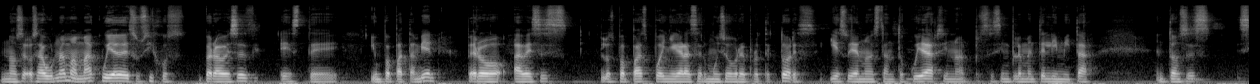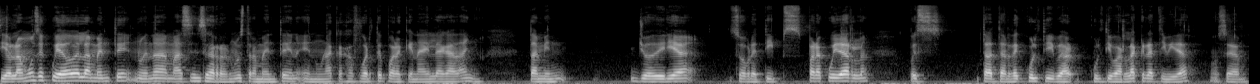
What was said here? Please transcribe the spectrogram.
no sé, o sea, una mamá cuida de sus hijos, pero a veces, este, y un papá también, pero a veces los papás pueden llegar a ser muy sobreprotectores y eso ya no es tanto cuidar, sino pues, es simplemente limitar. Entonces, si hablamos de cuidado de la mente, no es nada más encerrar nuestra mente en, una caja fuerte para que nadie le haga daño. También yo diría sobre tips para cuidarla, pues tratar de cultivar, cultivar la creatividad, o sea,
